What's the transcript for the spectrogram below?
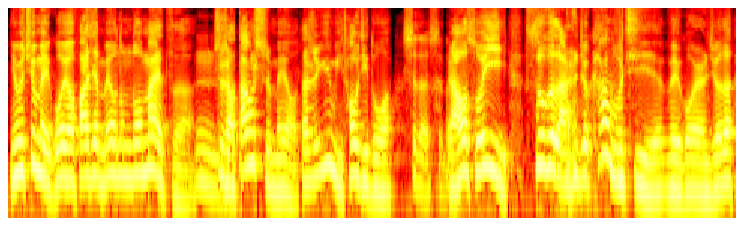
因为去美国以后发现没有那么多麦子，嗯至少当时没有，但是玉米超级多。是的，是的。然后，所以苏格兰人就看不起美国人，觉得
